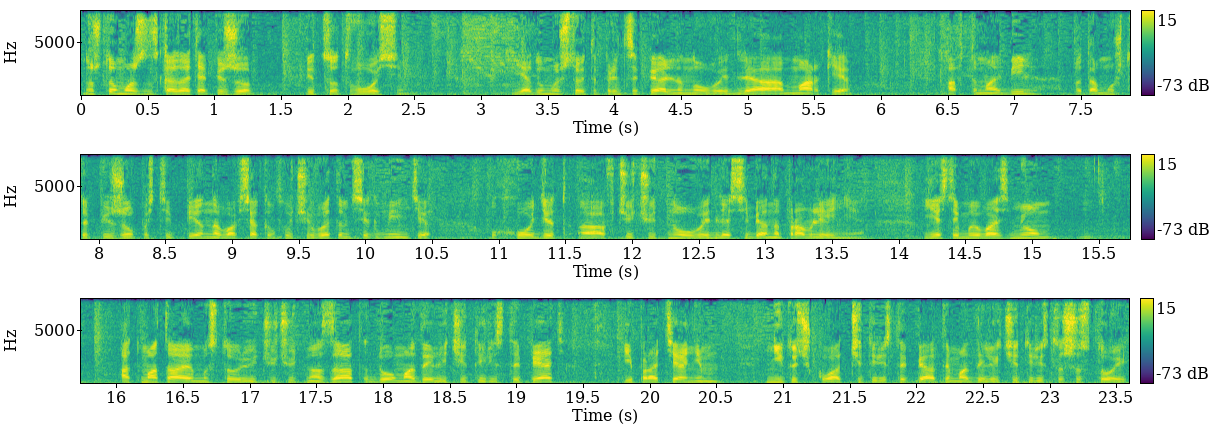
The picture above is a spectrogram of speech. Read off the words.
Ну что можно сказать о Peugeot 508? Я думаю, что это принципиально новый для марки автомобиль, потому что Peugeot постепенно, во всяком случае в этом сегменте, уходит а, в чуть-чуть новые для себя направления. Если мы возьмем, отмотаем историю чуть-чуть назад, до модели 405 и протянем ниточку от 405 модели к 406,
